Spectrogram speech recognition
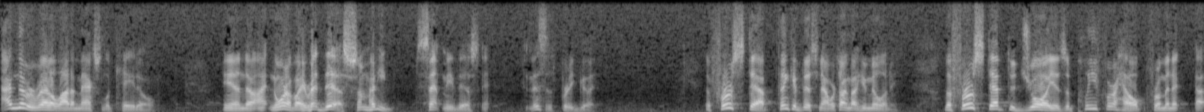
I've never read a lot of Max Lucado, and uh, nor have I read this. Somebody sent me this. This is pretty good. The first step, think of this now, we're talking about humility. The first step to joy is a plea for help from an, uh,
